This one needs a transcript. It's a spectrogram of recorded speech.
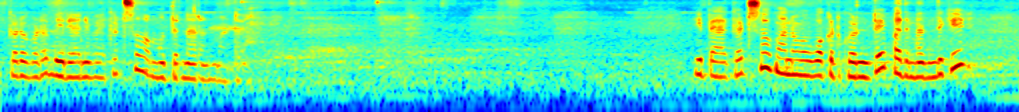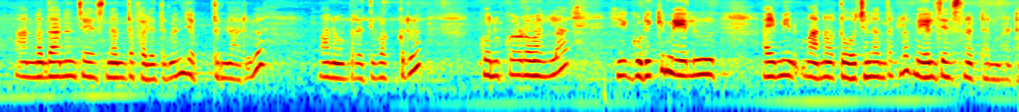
ఇక్కడ కూడా బిర్యానీ ప్యాకెట్స్ అమ్ముతున్నారనమాట ఈ ప్యాకెట్స్ మనం ఒకటి కొంటే పది మందికి అన్నదానం చేసినంత ఫలితం అని చెప్తున్నారు. మనం ప్రతి ఒక్కరూ కొనుక్కోవడం వల్ల ఈ గుడికి మేలు ఐ మీన్ మనం తోచినంతలో మేలు చేసినట్టు అనమాట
